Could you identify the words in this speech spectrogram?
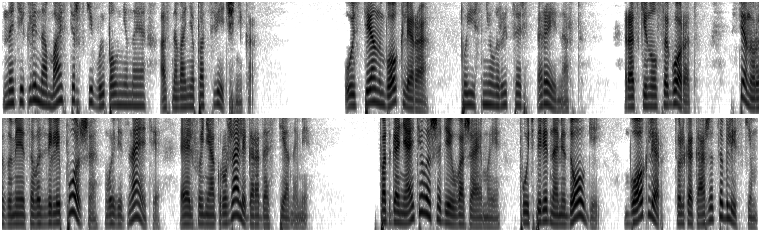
натекли на мастерски выполненное основание подсвечника. «У стен Боклера», — пояснил рыцарь Рейнард, раскинулся город. Стену, разумеется, возвели позже, вы ведь знаете, эльфы не окружали города стенами. Подгоняйте лошадей, уважаемые, путь перед нами долгий. Боклер только кажется близким.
